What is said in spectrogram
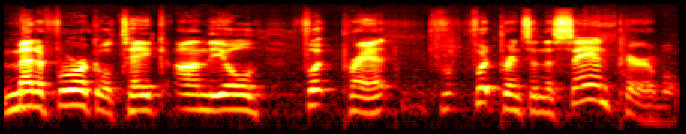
metaphorical take on the old footprint footprints in the sand parable.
